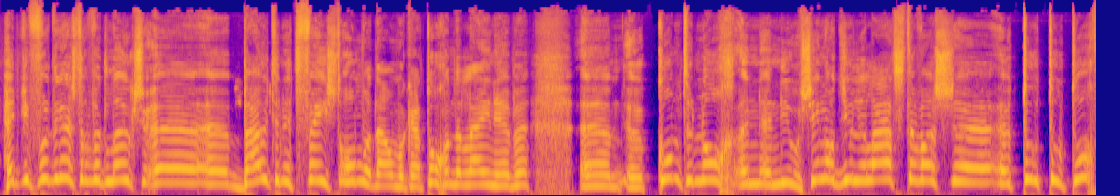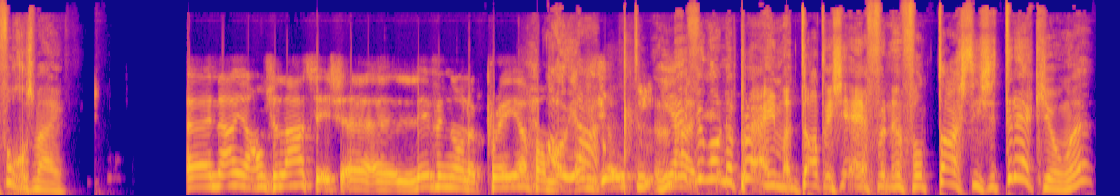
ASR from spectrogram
Heb je voor de rest nog wat leuks eh, eh, buiten het feest om? Wat nou we elkaar toch aan de lijn hebben. Eh, eh, komt er nog een, een nieuwe single? Jullie laatste was Toet Toet, toch volgens mij? Nou ja, onze laatste is Living on a Prayer van Oh ja, Bon Jovi. Living on a Prayer. Maar dat is even een fantastische track, jongen.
